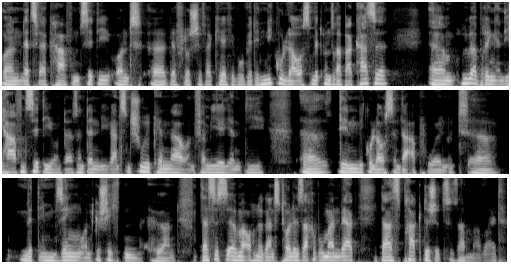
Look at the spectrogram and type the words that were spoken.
Netzwerk Hafen City und äh, der Flussschiffer Kirche, wo wir den Nikolaus mit unserer Barkasse ähm, rüberbringen in die Hafen City. Und da sind dann die ganzen Schulkinder und Familien, die äh, den Nikolaus dann da abholen und äh, mit ihm singen und Geschichten hören. Das ist immer auch eine ganz tolle Sache, wo man merkt, da ist praktische Zusammenarbeit.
